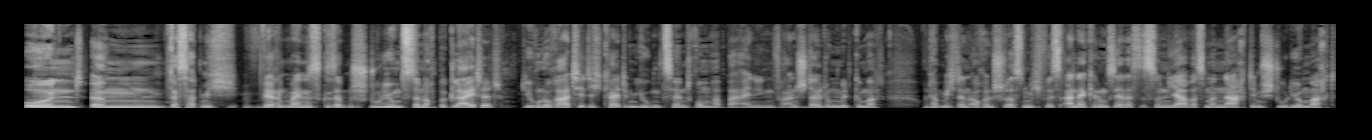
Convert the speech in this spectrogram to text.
Und ähm, das hat mich während meines gesamten Studiums dann noch begleitet, die Honorartätigkeit im Jugendzentrum, habe bei einigen Veranstaltungen mitgemacht und habe mich dann auch entschlossen, mich fürs Anerkennungsjahr, das ist so ein Jahr, was man nach dem Studium macht,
